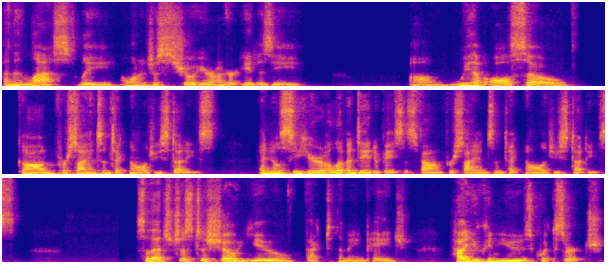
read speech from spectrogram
And then lastly, I want to just show here under A to Z, um, we have also gone for science and technology studies. And you'll see here 11 databases found for science and technology studies. So that's just to show you, back to the main page, how you can use quick search,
